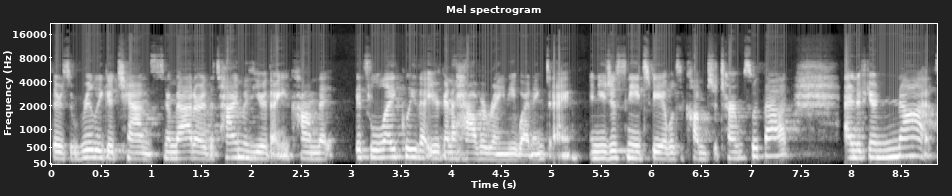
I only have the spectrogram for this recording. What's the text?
there's a really good chance, no matter the time of year that you come, that it's likely that you're going to have a rainy wedding day. And you just need to be able to come to terms with that. And if you're not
